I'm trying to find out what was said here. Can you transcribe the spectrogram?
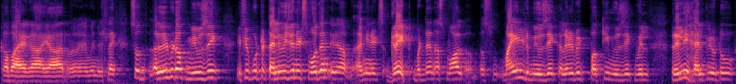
Kab aayega, yaar. I mean, it's like, so a little bit of music. If you put a television, it's more than, I mean, it's great. But then a small, a mild music, a little bit perky music will really help you to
